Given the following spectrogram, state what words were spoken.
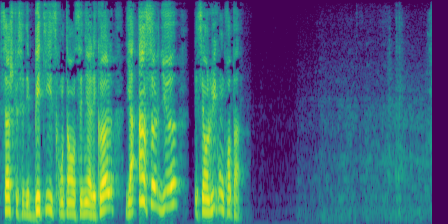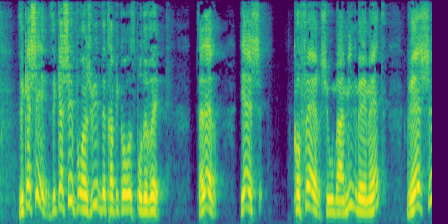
sache que c'est des bêtises qu'on t'a enseigné à l'école. Il y a un seul Dieu et c'est en lui qu'on croit pas. C'est caché, c'est caché pour un juif d'être apikoros pour de vrai. C'est-à-dire, yesh kofer שהוא מאמין באמת, ויש אה,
